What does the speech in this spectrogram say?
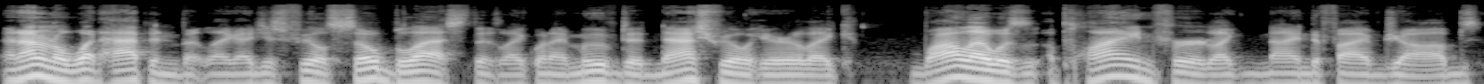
And I don't know what happened, but like, I just feel so blessed that like when I moved to Nashville here, like while I was applying for like nine to five jobs,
